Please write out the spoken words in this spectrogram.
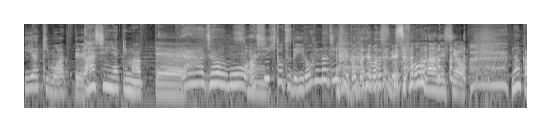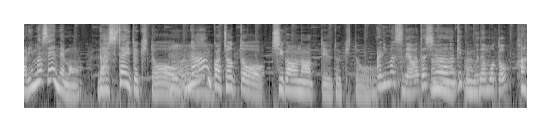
嫌気もあって。足焼きもあっいて。やーじゃあもう足一つでいろんな人生語れますね。そうなんですよ。なんかありません？でも出したい時と、うんうんうんなんかちょっと違うなっていう時とあ。りますね。私はうん結構胸元、あ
